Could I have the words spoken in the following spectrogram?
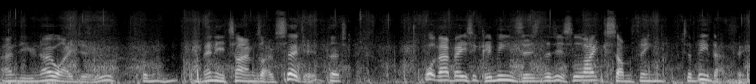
and you know I do from many times I've said it, that what that basically means is that it's like something to be that thing.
